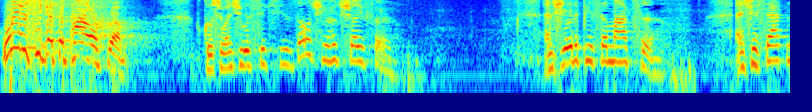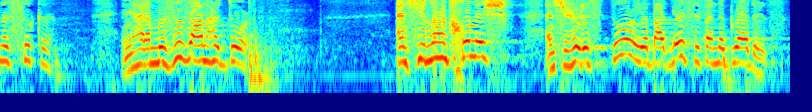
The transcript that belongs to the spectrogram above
Where did she get the power from? Because when she was six years old, she heard shofar. And she ate a piece of matzah. And she sat in the sukkah. And you had a mezuzah on her door. And she learned Chumash. And she heard a story about Yosef and the brothers.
